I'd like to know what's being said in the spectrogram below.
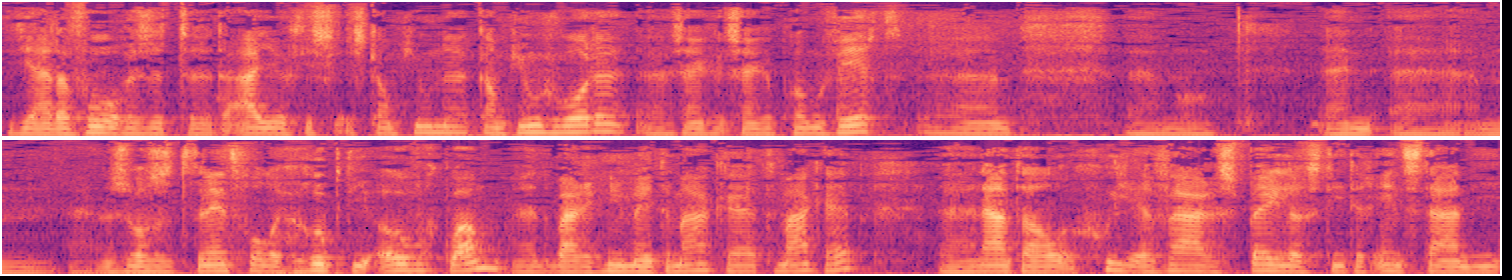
het jaar daarvoor is het, eh, de A-jeugd is, is kampioen, eh, kampioen geworden, eh, zijn, zijn gepromoveerd. Ehm, en dus was het talentvolle groep die overkwam, eh, waar ik nu mee te maken, te maken heb. Eh, een aantal goede ervaren spelers die erin staan, die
